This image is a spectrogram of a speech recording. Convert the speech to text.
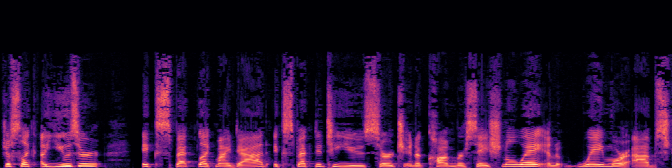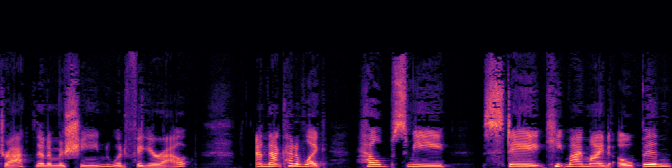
Just like a user expect, like my dad expected to use search in a conversational way and way more abstract than a machine would figure out. And that kind of like helps me stay keep my mind open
